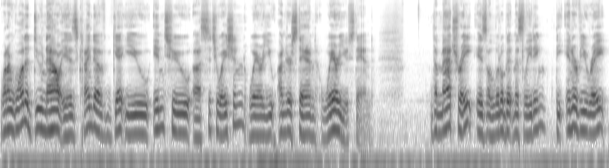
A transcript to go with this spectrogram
What I want to do now is kind of get you into a situation where you understand where you stand. The match rate is a little bit misleading. The interview rate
